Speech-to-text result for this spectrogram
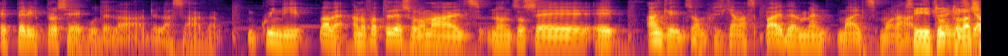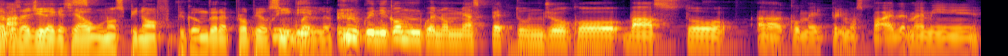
e per il proseguo della, della, saga. Quindi, vabbè, hanno fatto vedere solo Miles, non so se... È, anche, insomma, si chiama Spider-Man Miles Morales. Sì, cioè tutto lascia chiama... presagire che sia uno spin-off più che un vero e proprio quindi, sequel. Quindi comunque non mi aspetto un gioco vasto uh, come il primo Spider-Man, mi...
